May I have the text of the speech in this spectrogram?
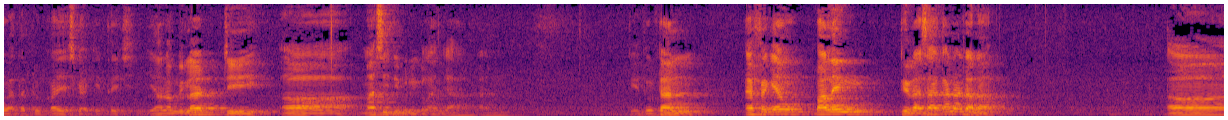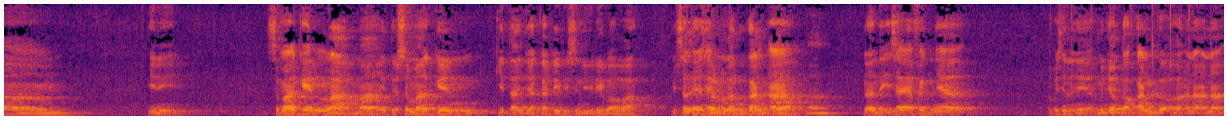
nggak terduga ya kayak gitu. Ya alhamdulillah di eh, masih diberi kelancaran. Gitu. Dan efek yang paling dirasakan adalah em, ini semakin lama itu semakin kita jaga diri sendiri bahwa misalnya saya Betul, melakukan betul, A betul. Ah. nanti saya efeknya apa istilahnya ya menyontohkan ke anak-anak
